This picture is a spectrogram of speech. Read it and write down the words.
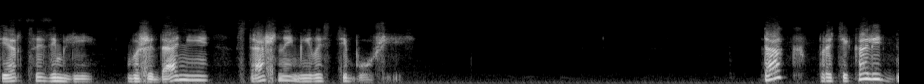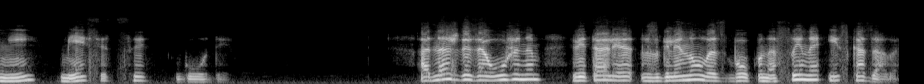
сердце земли, в ожидании страшной милости Божьей. Так протекали дни, месяцы, годы. Однажды за ужином Виталия взглянула сбоку на сына и сказала,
